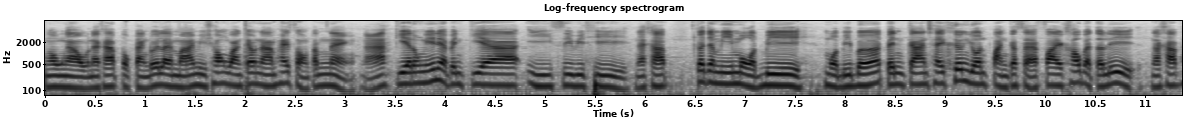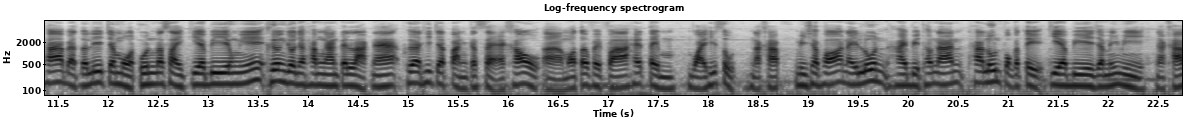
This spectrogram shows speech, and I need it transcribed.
เงาเงาๆนะครับ ตกแต่งด้วยลายไม้ มีช่องวางแก้วน้ำให้ 2ตำแหน่งนะ เกียร์ตรงนี้เนี่ยเป็นเกียร์ eCVT นะครับ ก็จะมีโหมด B โหมด B Bird เป็นการใช้เครื่องยนต์ปั่นกระแสไฟเข้าแบตเตอรี่นะครับ ถ้าแบตเตอรี่จะหมดคุณมาใส่เกียร์ B ตรงนี้ เครื่องยนต์จะทำงานเป็นหลักนะฮะ เพื่อที่จะปั่นกระแสเข้าอ่ามอเตอร์ไฟฟ้าให้เต็มไวที่สุดนะครับ มีเฉพาะในรุ่นไฮบริดเท่านั้น ถ้ารุ่นปกติเกียร์ B จะไม่มีนะครับ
